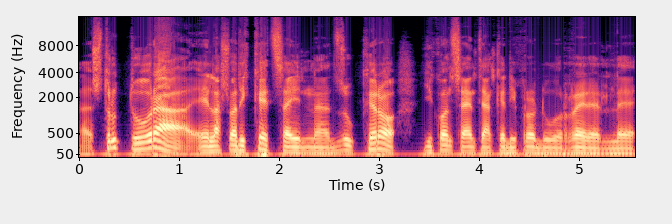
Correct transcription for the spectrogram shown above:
eh, struttura e la sua ricchezza in zucchero gli consente anche di produrre delle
